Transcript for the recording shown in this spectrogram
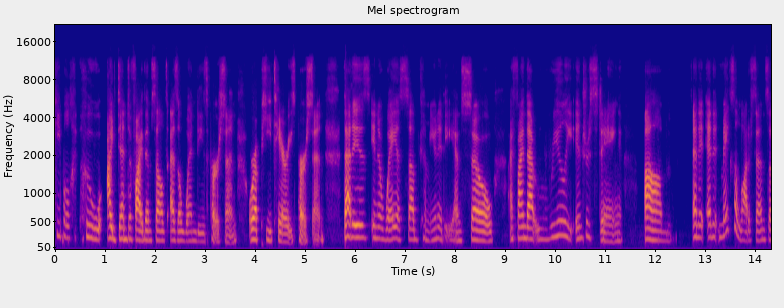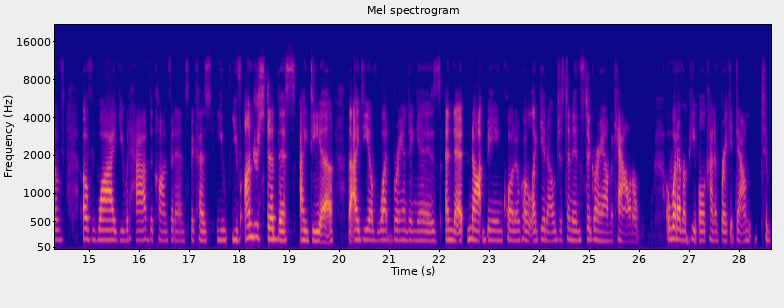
people who identify themselves as a Wendy's person or a P. Terry's person. That is, in a way, a sub community. And so I find that really interesting. Um, and it and it makes a lot of sense of of why you would have the confidence because you you've understood this idea the idea of what branding is and it not being quote unquote like you know just an instagram account or, or whatever people kind of break it down to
